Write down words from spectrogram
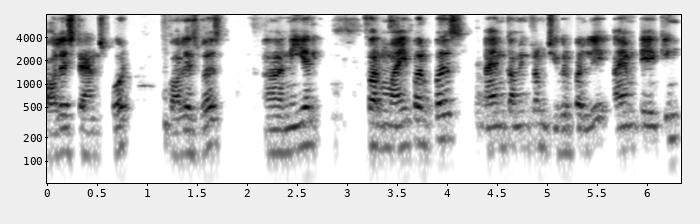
college transport, college bus. Near for my purpose, I am coming from Chivrapalli. I am taking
